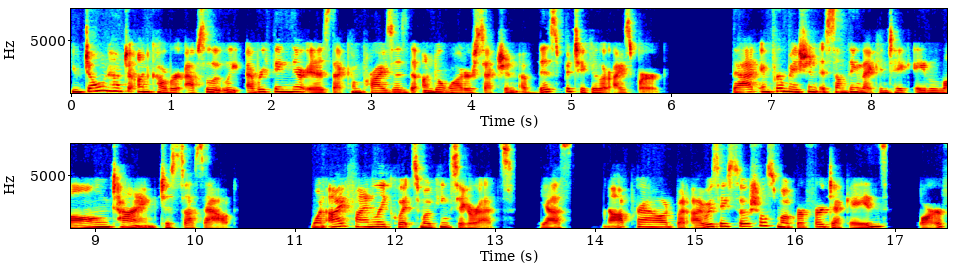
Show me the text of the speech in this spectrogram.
You don't have to uncover absolutely everything there is that comprises the underwater section of this particular iceberg. That information is something that can take a long time to suss out. When I finally quit smoking cigarettes, yes, not proud, but I was a social smoker for decades, barf.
